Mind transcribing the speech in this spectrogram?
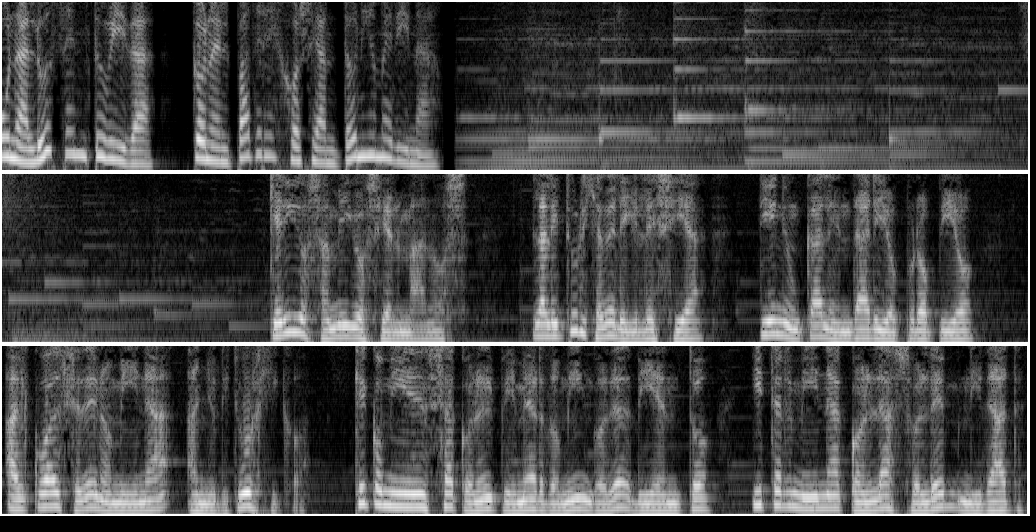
Una luz en tu vida con el Padre José Antonio Medina. Queridos amigos y hermanos, la liturgia de la Iglesia tiene un calendario propio al cual se denomina año litúrgico, que comienza con el primer domingo de Adviento y termina con la solemnidad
